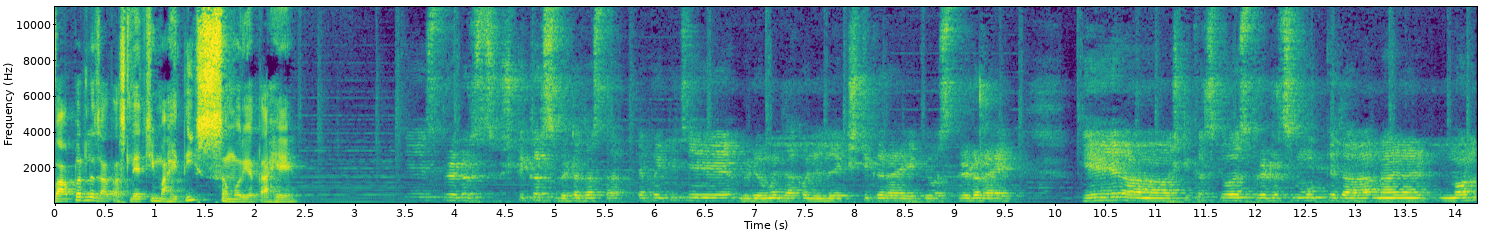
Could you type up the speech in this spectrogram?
वापरलं जात असल्याची माहिती समोर येत आहे. ते स्प्रेडर्स स्टिकर्स भेटत असतात त्यापैकीचे व्हिडिओमध्ये दाखवलेलं एक स्टिकर आहे किंवा स्प्रेडर आहे हे स्टिकर्स किंवा स्प्रेडर्स मुख्यतः non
